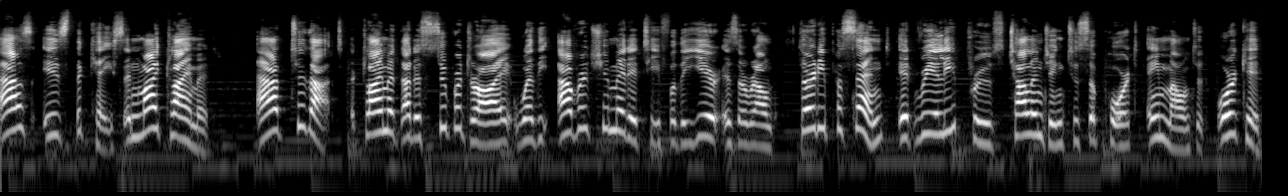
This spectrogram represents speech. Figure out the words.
as is the case in my climate. Add to that a climate that is super dry, where the average humidity for the year is around 30%, it really proves challenging to support a mounted orchid.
